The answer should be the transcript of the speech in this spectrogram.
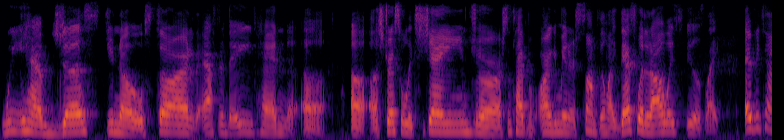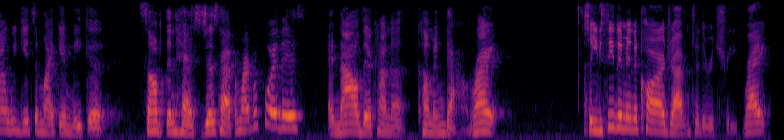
we have just you know started after they've had an, uh, a, a stressful exchange or some type of argument or something. Like that's what it always feels like. Every time we get to Mike and Mika something has just happened right before this and now they're kind of coming down right? So you see them in the car driving to the retreat, right?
